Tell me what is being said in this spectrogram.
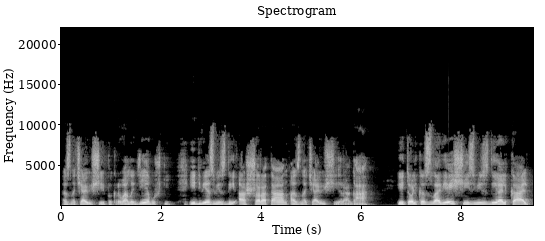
означающие покрывало девушки, и две звезды Аш-Шаратан, означающие рога, и только зловещей звезды Аль-Кальп,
